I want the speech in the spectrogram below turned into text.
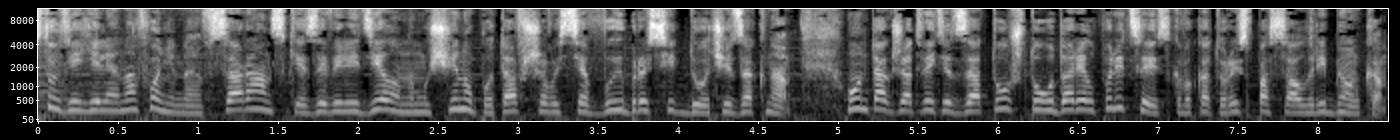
В студии Елена Фонина. В Саранске завели дело на мужчину, пытавшегося выбросить дочь из окна. Он также ответит за то, что ударил полицейского, который спасал ребенка.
